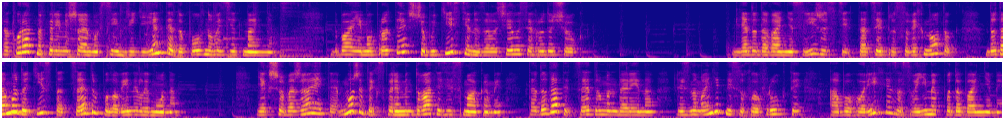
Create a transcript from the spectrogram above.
акуратно перемішаємо всі інгредієнти до повного з'єднання. Дбаємо про те, щоб у тісті не залишилося грудочок. Для додавання свіжості та цитрусових ноток додамо до тіста цедру половини лимона. Якщо бажаєте, можете експериментувати зі смаками та додати цедру мандарина, різноманітні сухофрукти або горіхи за своїми вподобаннями.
